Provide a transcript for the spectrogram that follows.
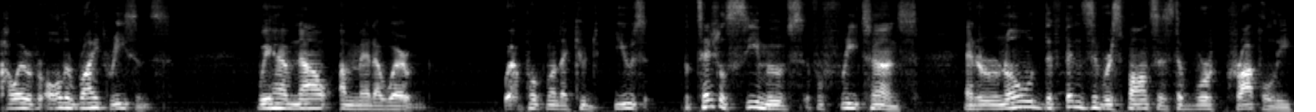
however, for all the right reasons. We have now a meta where Pokemon that could use potential Z-moves for free turns, and there are no defensive responses that work properly.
